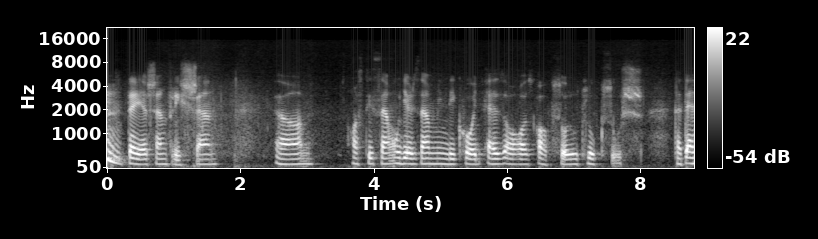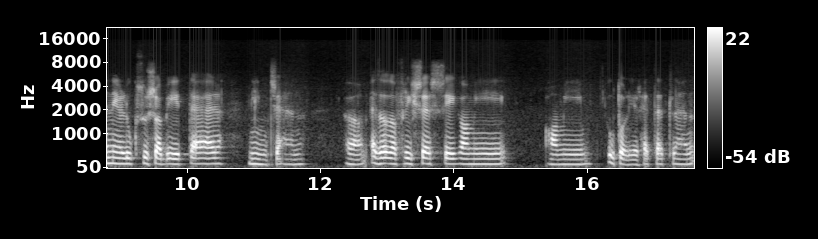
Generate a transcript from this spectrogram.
teljesen frissen azt hiszem, úgy érzem mindig, hogy ez az abszolút luxus. Tehát ennél luxusabb étel nincsen. Ez az a frissesség, ami, ami utolérhetetlen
